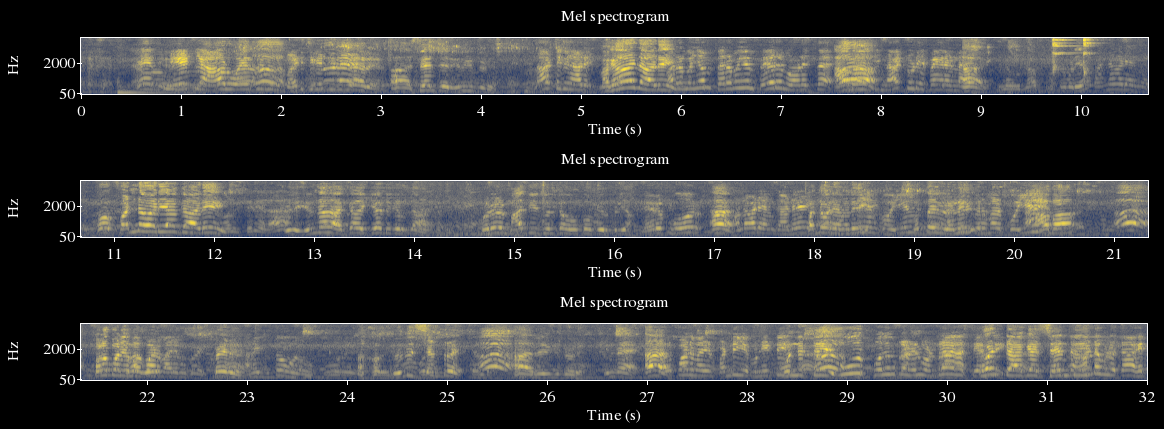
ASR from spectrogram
ஏ வீட்டுல ஆள் உயரத்துக்கு படிச்சு கட்டி இருக்கிறாரு ஆ சரி சரி இருக்கட்டும் நாட்டுக்கு நாடு. மகா நாடு பெருமையும் பெருமையும் பேரும் உடைத்த ஆமா. நாட்டுடைய பெயர் ஆ, என்ன என்ன ஊர்னா? பட்டவடியா? ஓ பண்ணவடியா காடு. தெரியாதா? இது இருந்தாலும் அக்காவை கேட்டுக்கிறது தான். ஒருவேளை மாத்தி சொல்லிட்டா ரொம்ப பெருமையா நெருப்பூர் ஆ. மணவாடியான் காடு பண்ணவடியா காடு முத்தையன் கோயில் முத்தையவேலு பெருமாள் கோயில். ஆமா. ஒன்றாக சேர்ந்து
